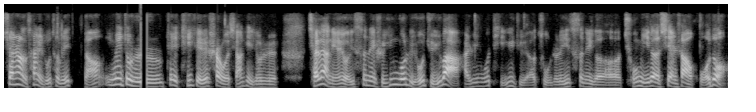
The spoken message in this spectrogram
线上的参与度特别强，因为就是这提起这事儿，我想起就是前两年有一次，那是英国旅游局吧，还是英国体育局啊，组织了一次那个球迷的线上活动，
